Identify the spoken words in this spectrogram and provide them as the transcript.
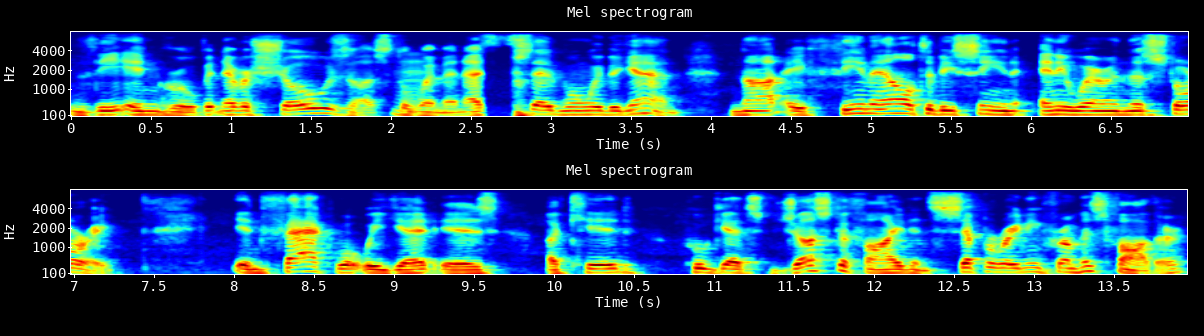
the in group. It never shows us the Hmm. women. As I said when we began, not a female to be seen anywhere in this story. In fact, what we get is a kid who gets justified in separating from his father.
